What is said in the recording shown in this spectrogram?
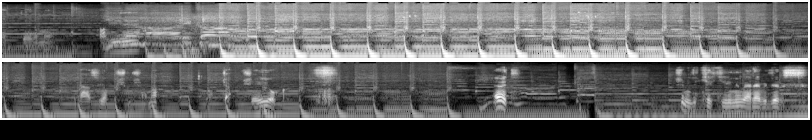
Etlerimi alayım. Harika yapışmış ama yapacak bir şey yok. Evet. Şimdi kekiğini verebiliriz.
